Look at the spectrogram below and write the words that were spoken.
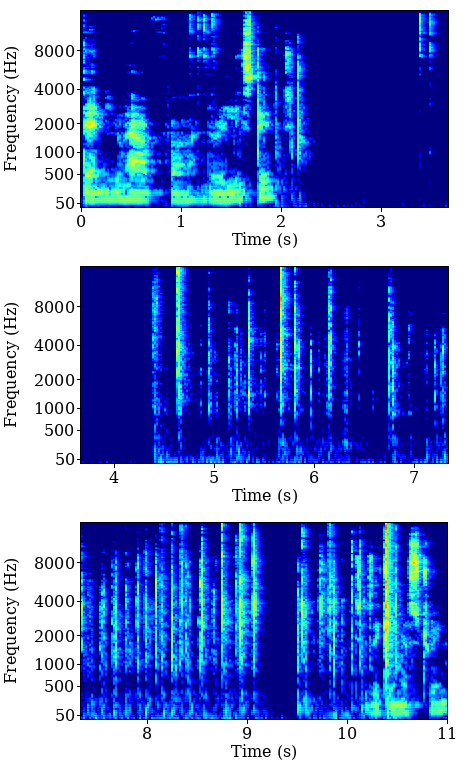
Then you have uh, the release date. Which is again a string.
